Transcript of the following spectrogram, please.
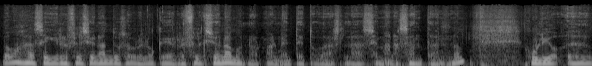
Vamos a seguir reflexionando sobre lo que reflexionamos normalmente todas las Semanas Santas. ¿no? Julio, eh,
